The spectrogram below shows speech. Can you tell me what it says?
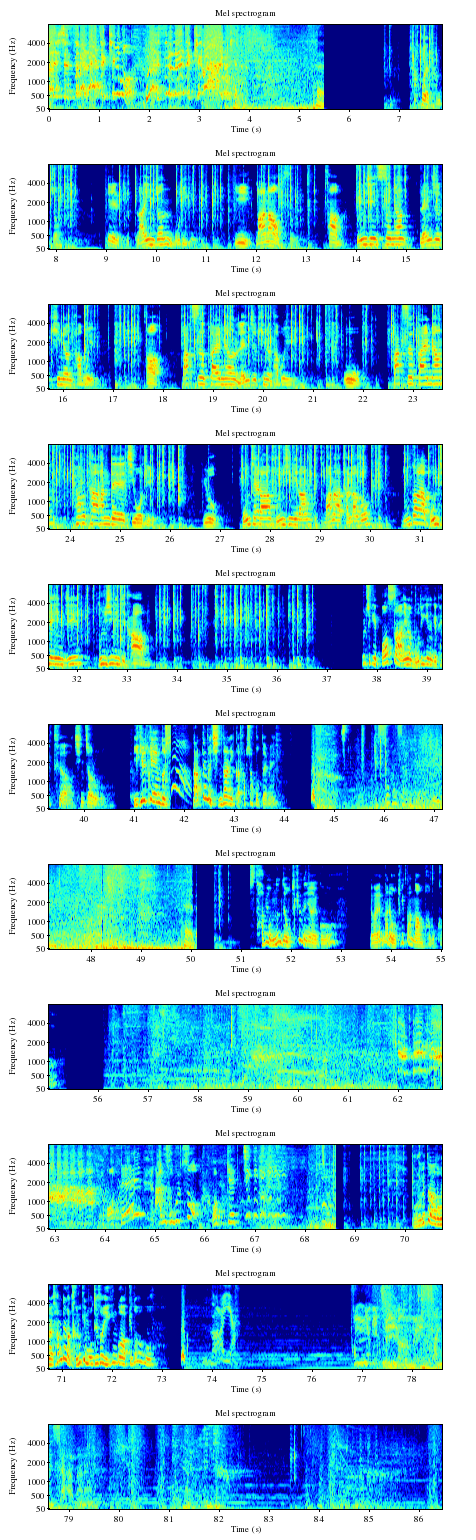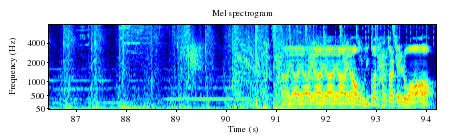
쓰면 렌즈 키고 은신 쓰면 렌즈 키고 패. 차코의 단점 1. 라인전 못 이김 2. 만화 없음 3. 은신 쓰면 렌즈 키면 다 보임 4. 박스 깔면 렌즈 키면 다 보임 5. 박스 깔면 평타 한대 지워짐 6. 본체랑 분신이랑 만화 달라서 누가 본체인지 분신인지 다함. 솔직히 버스 아니면 못 이기는 게 팩트야 진짜로. 이길 게임도 씨- 나 때문에 진다니까 탑샤코 때문에. 답이 없는데 어떻게 되냐 이거? 내가 옛날에 어떻게 땄나 한번 봐볼까 안 속을 수 없겠지? 모르겠다 나도 그냥 상대가 그렇게 못해서 이긴 것 같기도 하고 너야. 폭력의 즐거움을 선사하마. 야야야야야야야 어디까지 평타를 때리러 와?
